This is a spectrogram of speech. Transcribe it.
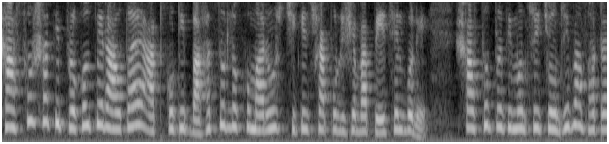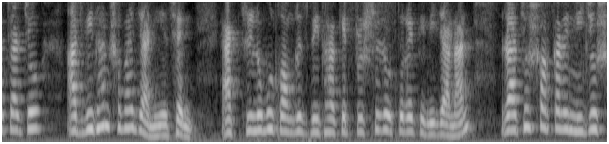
স্বাস্থ্যসাথী প্রকল্পের আওতায় আট কোটি বাহাত্তর লক্ষ মানুষ চিকিৎসা পরিষেবা পেয়েছেন বলে স্বাস্থ্য প্রতিমন্ত্রী চন্দ্রিমা ভট্টাচার্য আজ বিধানসভায় জানিয়েছেন। এক তৃণমূল কংগ্রেস বিধায়কের প্রশ্নের উত্তরে তিনি জানান, রাজ্য সরকারের নিজস্ব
